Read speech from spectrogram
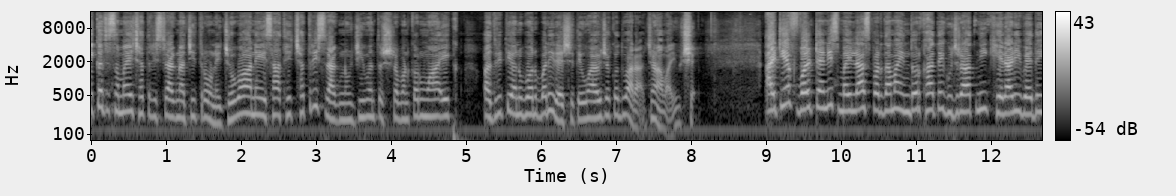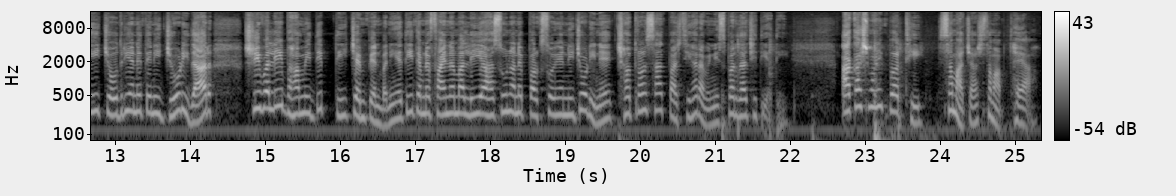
એક જ સમયે છત્રીસ રાગના ચિત્રોને જોવા અને સાથે છત્રીસ રાગનું જીવંત શ્રવણ કરવું આ એક અદ્વિતીય અનુભવ બની રહેશે તેવું આયોજકો દ્વારા જણાવાયું છે. આઈટીએફ વર્લ્ડ ટેનિસ મહિલા સ્પર્ધામાં ઇન્દોર ખાતે ગુજરાતની ખેલાડી વૈદેહી ચૌધરી અને તેની જોડીદાર શ્રીવલ્લી ભામીદીપ્તિ ચેમ્પિયન બની હતી. તેમણે ફાઇનલમાં લિયા હસુન અને પરસોયનની જોડીને છ ત્રણ સાત પાંચથી હરાવીને સ્પર્ધા જીતી હતી. આકાશવાણી પરથી સમાચાર સમાપ્ત થયા.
